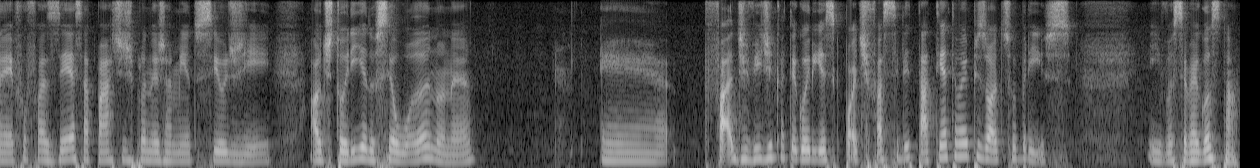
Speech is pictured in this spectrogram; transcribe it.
é, for fazer essa parte de planejamento seu de auditoria do seu ano, né? É, divide em categorias que pode facilitar. Tem até um episódio sobre isso. E você vai gostar.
